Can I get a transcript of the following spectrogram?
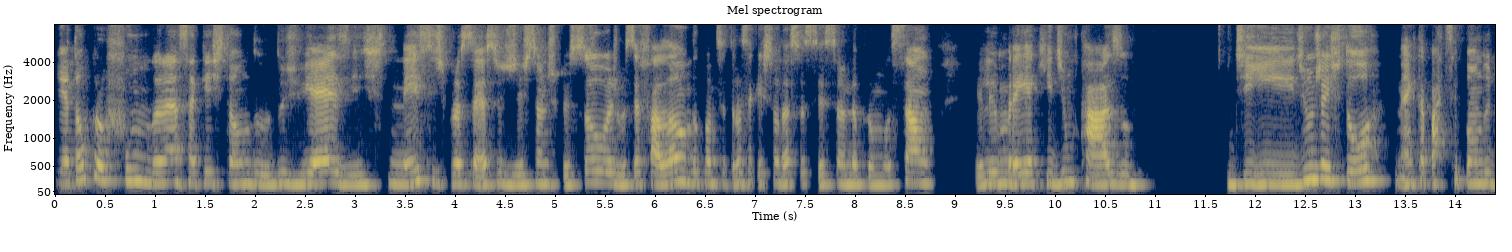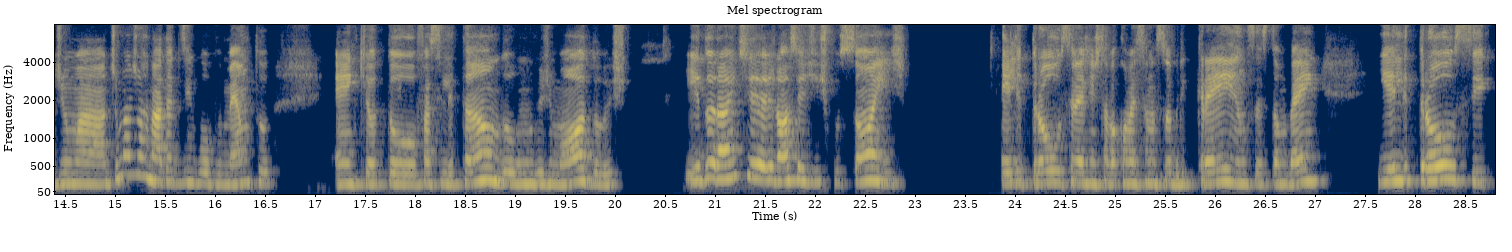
E é tão profunda né, essa questão do, dos vieses nesses processos de gestão de pessoas. Você falando, quando você trouxe a questão da associação e da promoção, eu lembrei aqui de um caso de, de um gestor né, que está participando de uma, de uma jornada de desenvolvimento em que eu estou facilitando um dos módulos. E durante as nossas discussões, ele trouxe, né, a gente estava conversando sobre crenças também, e ele trouxe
